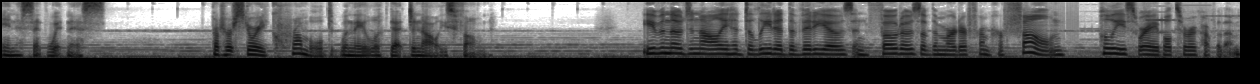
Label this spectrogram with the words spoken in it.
innocent witness. But her story crumbled when they looked at Denali's phone. Even though Denali had deleted the videos and photos of the murder from her phone, police were able to recover them.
